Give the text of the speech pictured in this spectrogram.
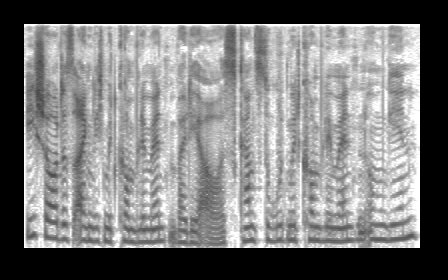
Wie schaut es eigentlich mit Komplimenten bei dir aus? Kannst du gut mit Komplimenten umgehen?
